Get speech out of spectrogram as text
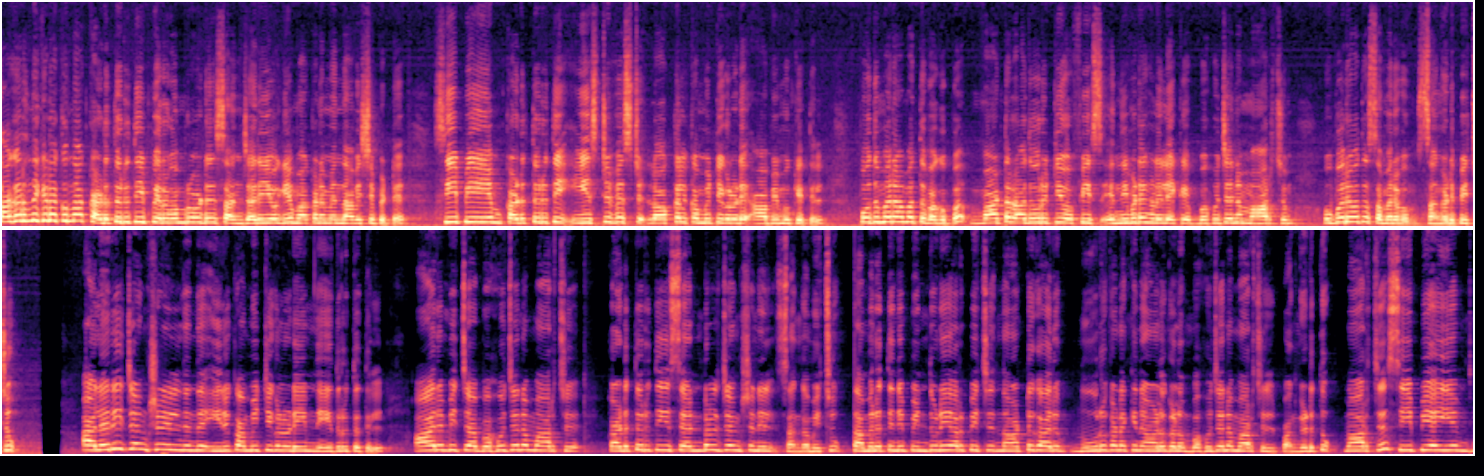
തകർന്നു കിടക്കുന്ന Kaduthuruthy Piravom road സഞ്ചാരയോഗ്യമാക്കണമെന്നാവശ്യപ്പെട്ട് C P I M Kaduthuruthy east west local കമ്മിറ്റികളുടെ ആഭിമുഖ്യത്തിൽ പൊതുമരാമത്ത് വകുപ്പ് വാട്ടർ അതോറിറ്റി ഓഫീസ് എന്നിവിടങ്ങളിലേക്ക് ബഹുജന മാർച്ചും ഉപരോധ സമരവും സംഘടിപ്പിച്ചു. അലരി ജംഗ്ഷനിൽ നിന്ന് ഇരു കമ്മിറ്റികളുടെയും നേതൃത്വത്തിൽ ആരംഭിച്ച ബഹുജന മാർച്ച് കടുത്തുരുത്തി സെൻട്രൽ ജംഗ്ഷനിൽ സംഗമിച്ചു. സമരത്തിന് പിന്തുണയർപ്പിച്ച് നാട്ടുകാരും നൂറുകണക്കിന് ആളുകളും ബഹുജന മാർച്ചിൽ പങ്കെടുത്തു. മാർച്ച് സി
